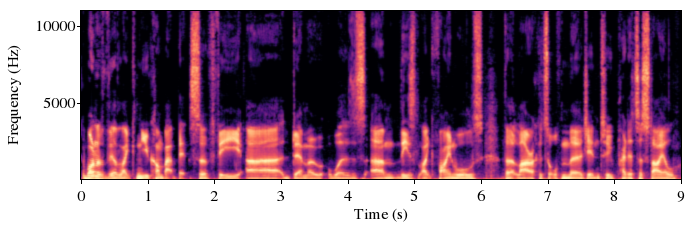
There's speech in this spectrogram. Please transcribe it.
one of the like new combat bits of the uh, demo was um, these like vine walls that Lara could sort of merge into Predator style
